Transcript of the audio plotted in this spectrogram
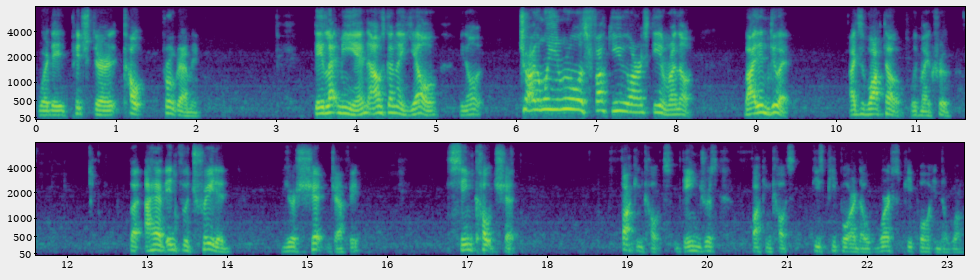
where they pitch their cult programming. They let me in. I was gonna yell, you know, Jordan Wayne rules, fuck you, RSD, and run out. But I didn't do it. I just walked out with my crew. But I have infiltrated your shit, Jeffy. Same cult shit. Fucking cults. Dangerous fucking cults. These people are the worst people in the world.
